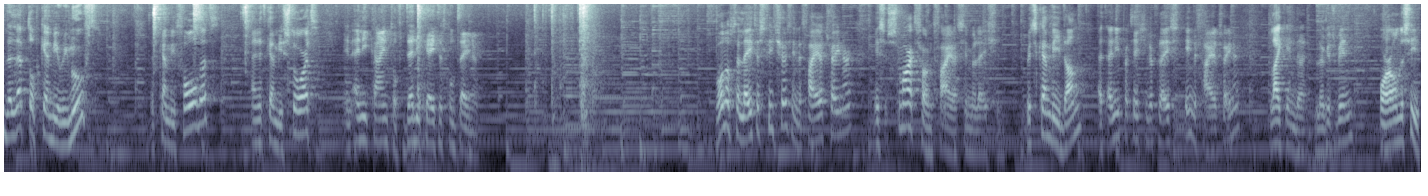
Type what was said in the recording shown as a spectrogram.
the laptop can be removed, it can be folded and it can be stored in any kind of dedicated container. One of the latest features in the fire trainer is smartphone fire simulation, which can be done at any particular place in the fire trainer, like in the luggage bin or on the seat.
